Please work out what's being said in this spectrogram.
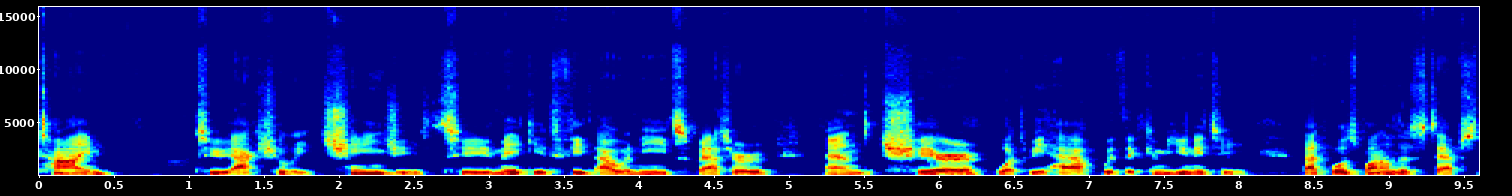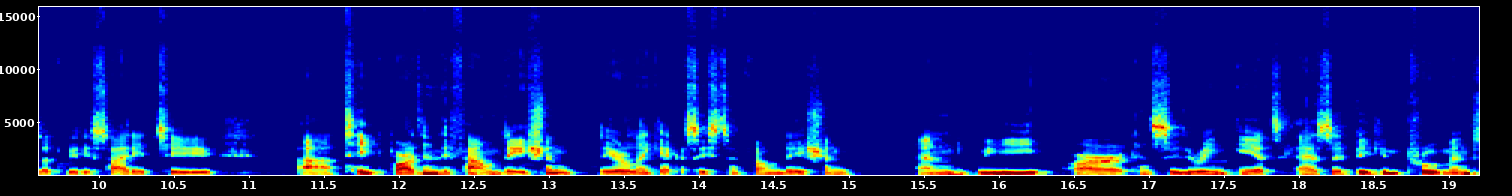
time to actually change it, to make it fit our needs better and share what we have with the community. That was one of the steps that we decided to uh, take part in the foundation, the Erlang Ecosystem Foundation, and we are considering it as a big improvement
